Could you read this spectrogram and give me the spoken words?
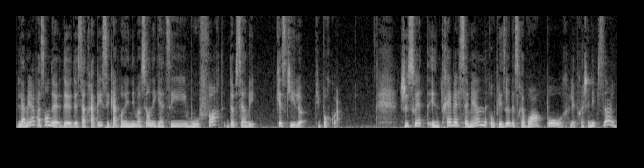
la meilleure façon de, de s'attraper, c'est quand on a une émotion négative ou forte, d'observer qu'est-ce qui est là, puis pourquoi. Je vous souhaite une très belle semaine, au plaisir de se revoir pour le prochain épisode.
